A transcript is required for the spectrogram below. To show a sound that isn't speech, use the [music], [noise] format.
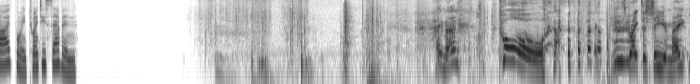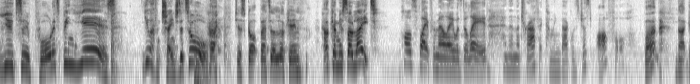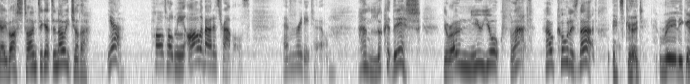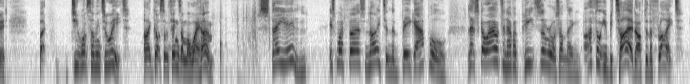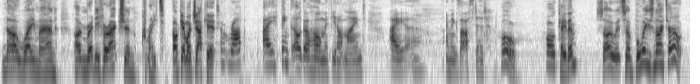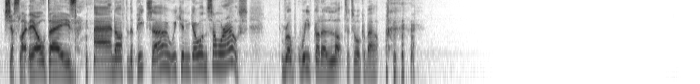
5.27. Hey, man. Paul! It's great to see you, mate. you too, Paul. It's been years. You haven't changed at all. [laughs] Just got better looking. How come you're so late? Paul's flight from LA was delayed, and then the traffic coming back was just awful. But that gave us time to get to know each other. Yeah. Paul told me all about his travels. Every detail. And look at this your own New York flat. How cool is that? [laughs] It's good. Really good. But do you want something to eat? I got some things on my way home. Stay in. It's my first night in the Big Apple. Let's go out and have a pizza or something. I thought you'd be tired after the flight. No way, man. I'm ready for action. Great. I'll get my jacket. Uh, Rob, I think I'll go home if you don't mind. I, uh, I'm exhausted. Oh, okay then. So it's a boys' night out. Just like the old days. [laughs] And after the pizza, we can go on somewhere else. Rob, we've got a lot to talk about. [laughs]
